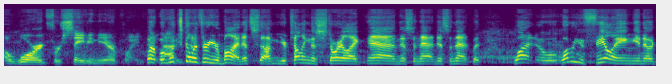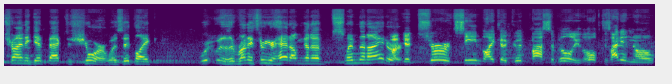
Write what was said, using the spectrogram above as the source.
award for saving the airplane. But, but what's going through your mind? It's um, you're telling this story like, yeah, and this and that, and this and that. But what what were you feeling? You know, trying to get back to shore. Was it like was it running through your head? I'm going to swim tonight, or it sure seemed like a good possibility. The whole because I didn't know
